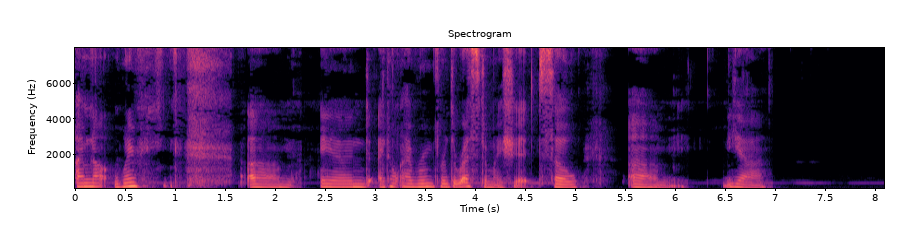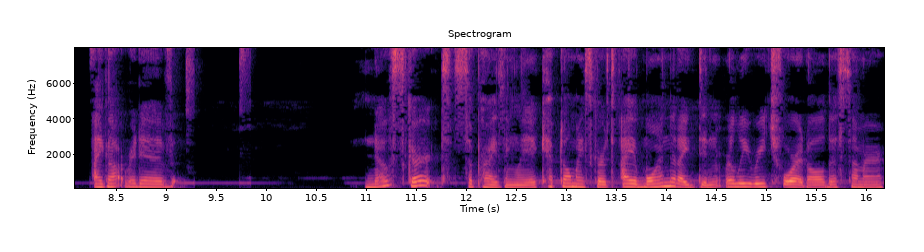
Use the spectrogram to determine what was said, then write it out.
I'm not wearing. um, and I don't have room for the rest of my shit. So, um, yeah. I got rid of no skirts, surprisingly. I kept all my skirts. I have one that I didn't really reach for at all this summer,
